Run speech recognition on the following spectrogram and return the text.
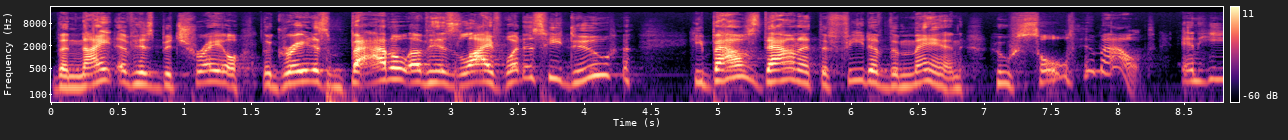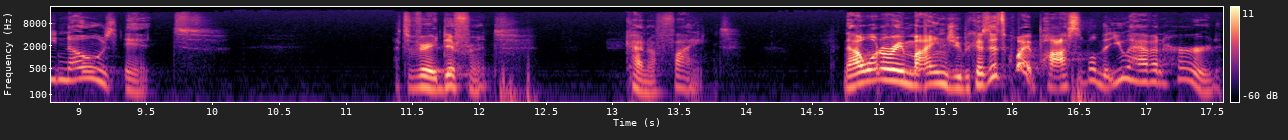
the night of his betrayal, the greatest battle of his life, what does he do? He bows down at the feet of the man who sold him out, and he knows it. That's a very different kind of fight. Now, I want to remind you, because it's quite possible that you haven't heard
